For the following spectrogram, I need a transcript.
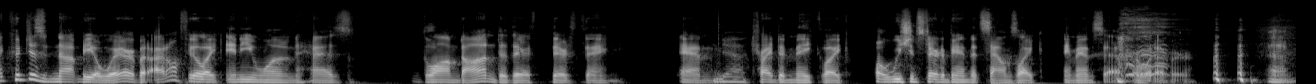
I could just not be aware, but I don't feel like anyone has glommed on to their their thing and Yeah. tried to make like, oh, we should start a band that sounds like Amen Set or whatever. um,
